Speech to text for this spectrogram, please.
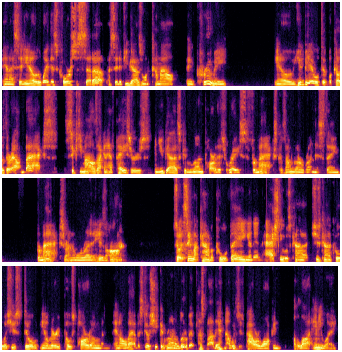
and I said, you know, the way this course is set up, I said, if you guys want to come out and crew me, you know, you'd be able to because they're out and backs. 60 miles, I can have pacers, and you guys could run part of this race for Max because I'm going to run this thing for Max, right? I'm going to run it his honor. So it seemed like kind of a cool thing. And then Ashley was kind of, she's kind of cool, but she's still, you know, very postpartum and, and all that, but still she could run a little bit. Plus by then I was just power walking a lot anyway.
